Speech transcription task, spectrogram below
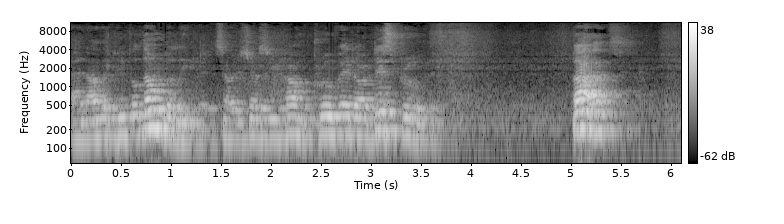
and other people don't believe it. So it's just you can't prove it or disprove it. But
